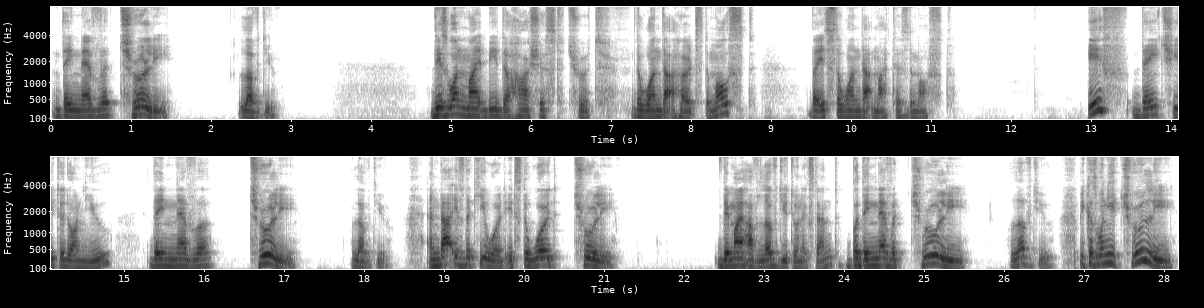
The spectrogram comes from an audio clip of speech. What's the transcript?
they never truly loved you. This one might be the harshest truth, the one that hurts the most, but it's the one that matters the most. If they cheated on you, they never truly loved you. And that is the key word. It's the word truly. They might have loved you to an extent, but they never truly loved you. Because when you truly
